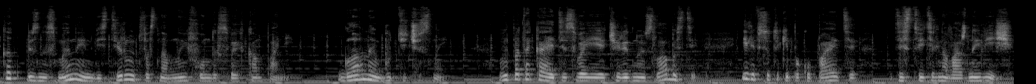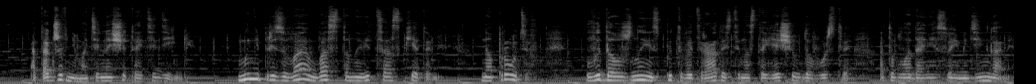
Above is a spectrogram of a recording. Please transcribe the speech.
как бизнесмены инвестируют в основные фонды своих компаний. Главное, будьте честны. Вы потакаете своей очередной слабости или все-таки покупаете действительно важные вещи, а также внимательно считайте деньги. Мы не призываем вас становиться аскетами. Напротив, вы должны испытывать радость и настоящее удовольствие от обладания своими деньгами.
